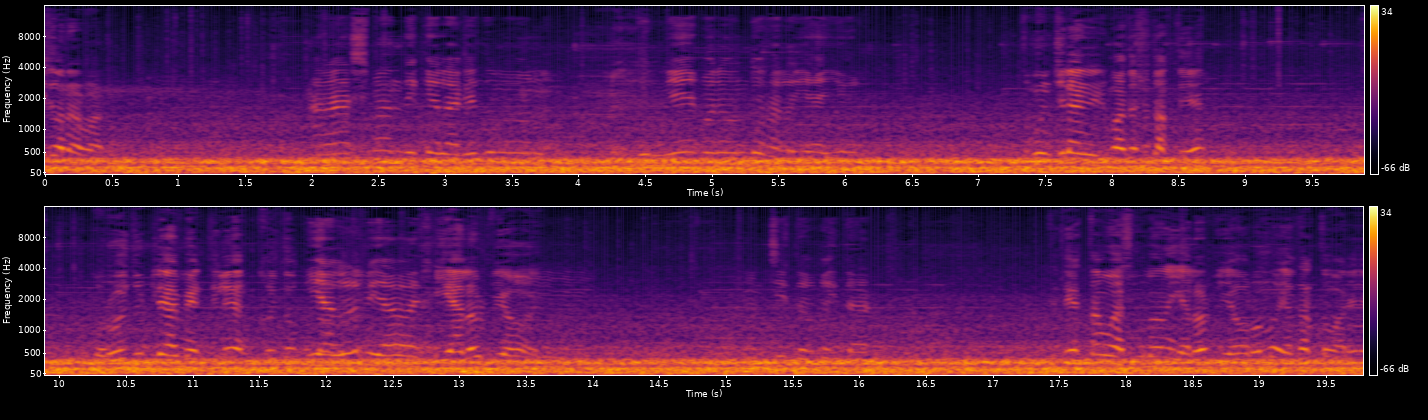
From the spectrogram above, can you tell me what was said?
ওই তো মেঘাই জন আবার। আর আসমান দিকে লাগে যেমন দুনিয়া করে অন্ধকার হইয়া আইয়র তুমি ছিলেন বাতাসে থাকতে? রোদ উঠলে আর মেঘ দিলে হয়তো ইয়ালোর বিয়া হয়। ইয়ালোর বিয়ে হয়। চিত কইতা দেখতাম আজকে না ইয়ালোর বিয়ে অন্য ইয়াল থাকতে পারে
